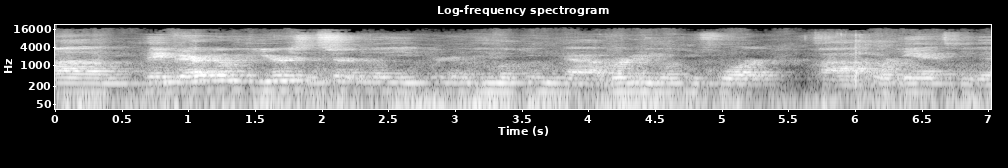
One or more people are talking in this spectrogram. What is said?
Um, they vary over the years, and certainly you're going to be looking. Uh, we're going to be looking for uh, organic to be the,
